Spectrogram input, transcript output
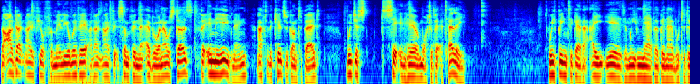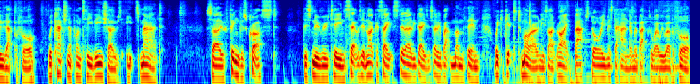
that I don't know if you're familiar with it. I don't know if it's something that everyone else does. But in the evening, after the kids have gone to bed, we just sit in here and watch a bit of telly. We've been together eight years and we've never been able to do that before. We're catching up on TV shows. It's mad. So fingers crossed this new routine settles in. Like I say, it's still early days. It's only about a month in. We could get to tomorrow and he's like, right, bath story, Mr. Hand, and we're back to where we were before.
